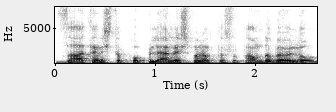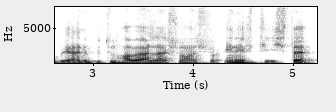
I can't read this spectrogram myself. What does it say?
Zaten işte popülerleşme noktası tam da böyle oldu. Yani bütün haberler şu an şu NFT işte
